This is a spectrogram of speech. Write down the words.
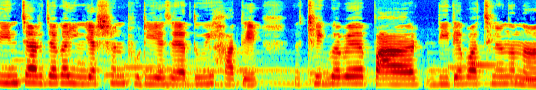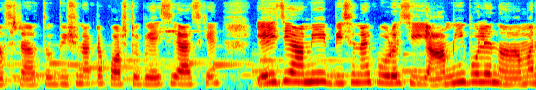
তিন চার জায়গায় ইঞ্জেকশান ফুটিয়েছে আর দুই হাতে। ঠিকভাবে পা দিতে পারছিল না নার্সরা। তো ভীষণ একটা কষ্ট পেয়েছি আজকে। এই যে আমি বিছানায় পড়েছি, আমি বলে না, আমার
